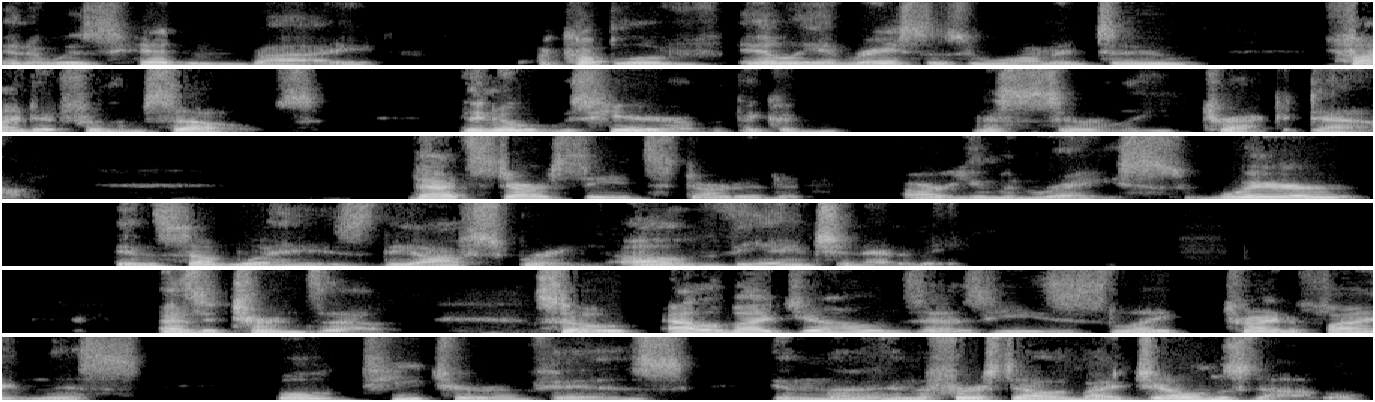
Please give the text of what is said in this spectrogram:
and it was hidden by a couple of alien races who wanted to find it for themselves. They knew it was here, but they couldn't necessarily track it down. That star seed started our human race. We're, in some ways, the offspring of the ancient enemy, as it turns out. So, Alibi Jones, as he's like trying to find this old teacher of his in the in the first Alibi Jones novel,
